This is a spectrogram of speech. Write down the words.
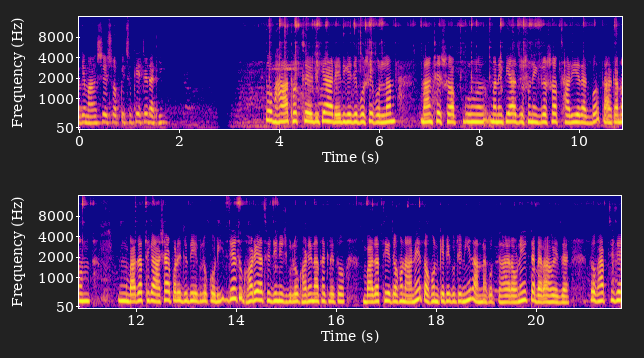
আগে মাংসের সব কিছু কেটে রাখি। তো ভাত হচ্ছে এদিকে, আর এদিকে যে বসে পড়লাম, মাংসের সব মানে পেঁয়াজ, রসুন, এগুলো সব ছাড়িয়ে রাখব। তার কারণ বাজার থেকে আসার পরে যদি এগুলো করি, যেহেতু ঘরে আছে জিনিসগুলো, ঘরে না থাকলে তো বাজার থেকে যখন আনে, তখন কেটে কুটে নিয়ে রান্না করতে হয়, আর অনেকটা বেড়া হয়ে যায়। তো ভাবছি যে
